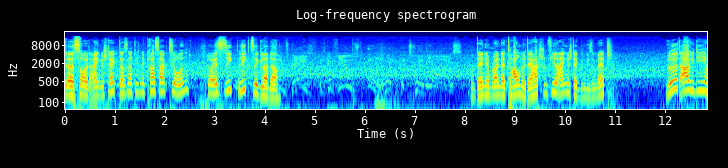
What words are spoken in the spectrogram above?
äh, Salt eingesteckt. Das ist natürlich eine krasse Aktion. So, jetzt liegt, liegt Sigler da. Und Daniel Bryan, der taumelt. Der hat schon viel eingesteckt in diesem Match. Wird AVD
